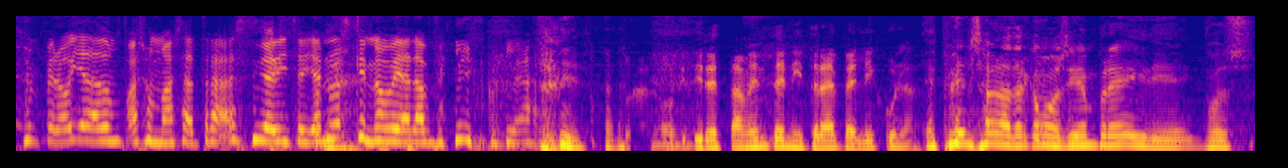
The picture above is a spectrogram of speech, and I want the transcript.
Pero hoy ha dado un paso más atrás y ha dicho, ya no es que no vea la película. hoy directamente ni trae película. He pensado en hacer como siempre y pues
